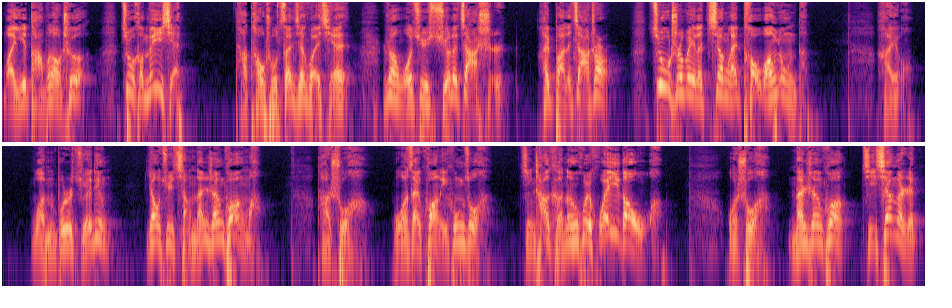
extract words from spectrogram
万一打不到车，就很危险。他掏出三千块钱。”让我去学了驾驶，还办了驾照，就是为了将来逃亡用的。还有，我们不是决定要去抢南山矿吗？他说我在矿里工作，警察可能会怀疑到我。我说南山矿几千个人，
